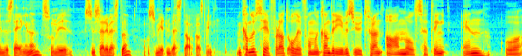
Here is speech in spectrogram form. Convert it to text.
investeringene som vi syns er det beste, og som gir den beste avkastningen. Men Kan du se for deg at oljefondet kan drives ut fra en annen målsetting enn å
